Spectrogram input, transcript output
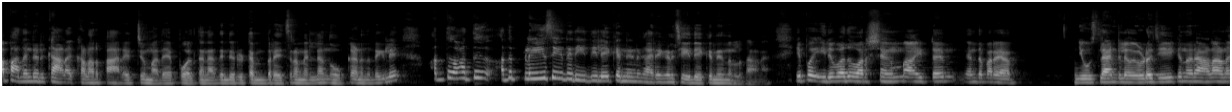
അപ്പോൾ അതിന്റെ ഒരു കളർ കളർ പാലറ്റും അതേപോലെ തന്നെ അതിന്റെ ഒരു ടെമ്പറേച്ചറും എല്ലാം നോക്കുകയാണെന്നുണ്ടെങ്കിൽ അത് അത് അത് പ്ലേസ് ചെയ്ത രീതിയിലേക്ക് തന്നെയാണ് കാര്യങ്ങൾ ചെയ്തേക്കുന്നത് എന്നുള്ളതാണ്. ഇപ്പോൾ ഇരുപത് വർഷമായിട്ട് എന്താ പറയുക ന്യൂസിലാൻഡിലോ ഇവിടെ ജീവിക്കുന്ന ഒരാളാണ്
